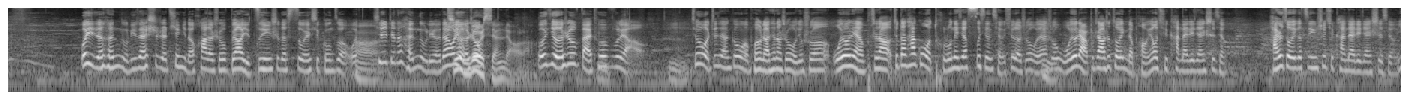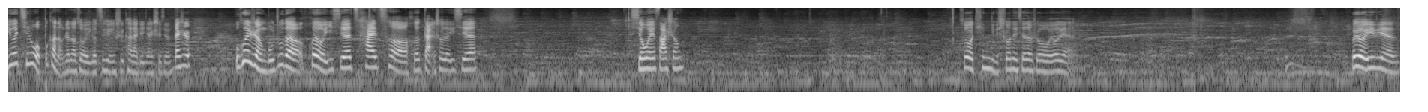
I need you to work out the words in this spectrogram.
我已经很努力在试着听你的话的时候，不要以咨询师的思维去工作。我啊其实真的很努力了，但是我有的时候闲聊了。我有的时候摆脱不了。嗯就我之前跟我朋友聊天的时候，我就说，我有点不知道，就当他跟我吐露那些负性情绪的时候，我在说，嗯我有点不知道是作为你的朋友去看待这件事情，还是作为一个咨询师去看待这件事情。因为其实我不可能真的作为一个咨询师看待这件事情，但是我会忍不住的会有一些猜测和感受的一些行为发生。所以我听你说那些的时候，我有点，我有一点，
